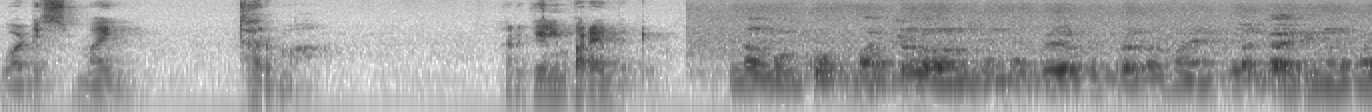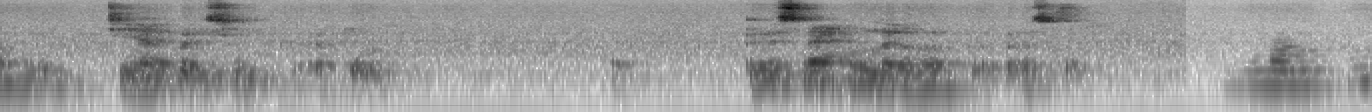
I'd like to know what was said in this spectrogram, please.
What is my dharma? ആർക്കെങ്കിലും പറയാൻ പറ്റുമോ? നമുക്കും മറ്റുള്ളവർക്കും ഉപയോഗപ്രദമായിട്ടുള്ള കാര്യങ്ങൾ നമ്മൾ ചെയ്യാൻ പരിശ്രമിക്കുക എപ്പോഴും പിന്നെ സ്നേഹം നിലനിർത്തുക പരസ്പരം. നമുക്കും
